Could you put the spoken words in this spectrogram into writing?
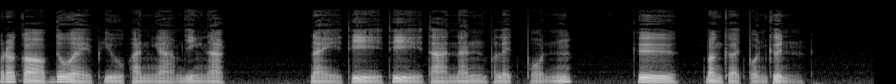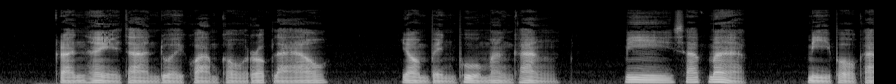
ประกอบด้วยผิวพรรณงามยิ่งนัก ในที่ที่ทานนั้นผลิตผล คือบังเกิดผลขึ้น ครั้นให้ทานด้วยความเคารพแล้ว ย่อมเป็นผู้มั่งคั่ง มีทรัพย์มาก มีโภคา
